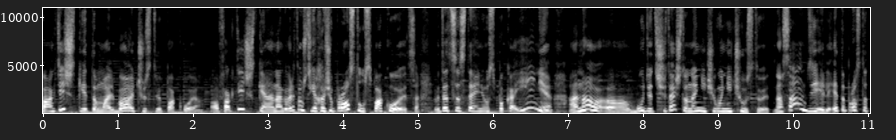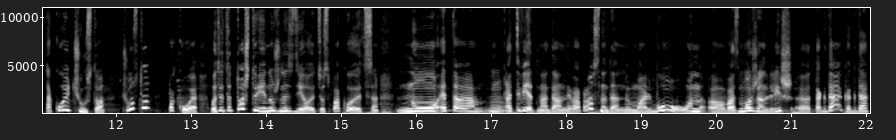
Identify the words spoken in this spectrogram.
Фактически это мольба о чувстве покоя. А фактически она говорит о том, что я хочу просто успокоиться. И вот это состояние успокоения, она э, будет считать, что она ничего не чувствует. На самом деле это просто такое чувство. Чувство покоя. Вот это то, что ей нужно сделать, успокоиться. Но это ответ на данный вопрос, на данную мольбу, он э, возможен лишь э, тогда, когда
